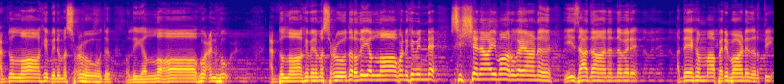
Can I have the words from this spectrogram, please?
അബ്ദുല്ലാഹിബിൻ മസ്ഊദ് റളിയല്ലാഹു അൻഹു. അബ്ദുല്ലാഹിബിൻ മസ്ഊദ് റളിയല്ലാഹു അൻഹുവിന്റെ ശിഷ്യനായി മാറുകയാണ് ഈ സാദാൻ എന്നവര്. അദ്ദേഹം ആ പരിപാടി നിർത്തി.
